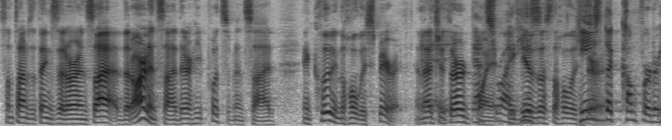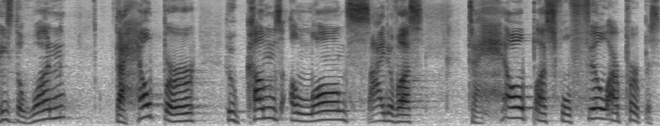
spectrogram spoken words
sometimes the things that are inside that aren't inside there, he puts them inside, including the Holy Spirit. And, and that's your eh, third point. That's right. He gives us the Holy Spirit. He's the comforter. He's the one, the helper who comes alongside of us to help us fulfill our purpose.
